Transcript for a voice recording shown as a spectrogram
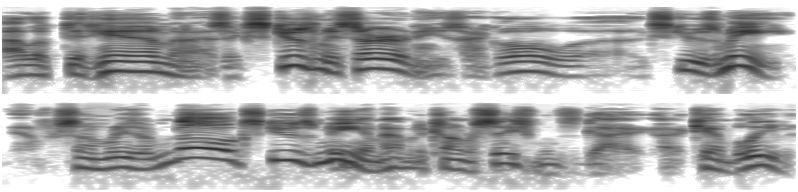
I looked at him and I was like, "Excuse me, sir," and he's like, "Oh, uh, excuse me." And for some reason, no, excuse me. I'm having a conversation with this guy. I can't believe it.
